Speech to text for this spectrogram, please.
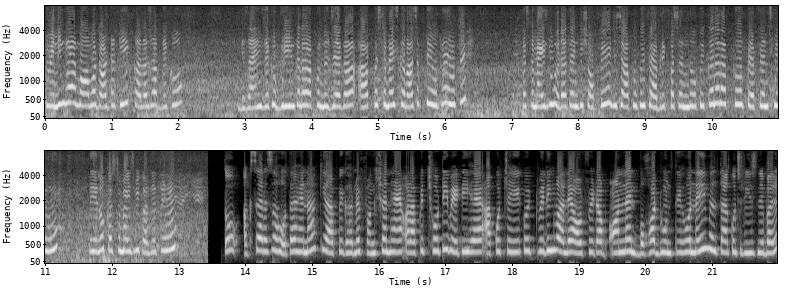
ट्विनिंग है मॉम और डॉटर की कलर्स आप देखो डिज़ाइन देखो ग्रीन कलर आपको मिल जाएगा। आप कस्टमाइज़ करवा सकते हो क्या यहाँ पे? कस्टमाइज़ भी हो जाता है इनकी शॉप पे। जैसे आपको कोई फैब्रिक पसंद हो कोई कलर आपको प्रेफरेंस में हो तो ये लोग कस्टमाइज़ भी कर देते हैं। तो अक्सर ऐसा होता है ना कि आपके घर में फ़ंक्शन है और आपकी छोटी बेटी है, आपको चाहिए कोई ट्विनिंग वाले आउटफिट आप ऑनलाइन बहुत ढूंढते हो, नहीं मिलता कुछ रीजनेबल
